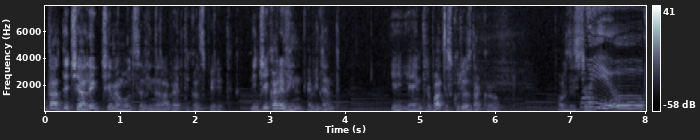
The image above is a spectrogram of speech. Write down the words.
dar de ce aleg cei mai mult să vină la Vertical Spirit? Din cei care vin, evident. I- I-ai întrebat? Sunt curios dacă ori zis ceva. Măi, uh,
